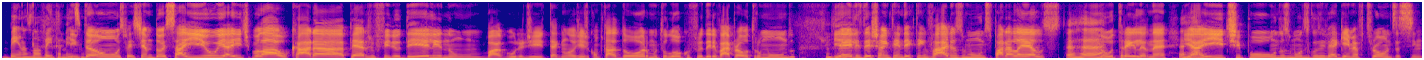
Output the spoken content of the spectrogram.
bem nos 90 mesmo. Então, o Space Jam 2 saiu e aí, tipo, lá, o cara perde o filho dele num bagulho de tecnologia de computador, muito louco, o filho dele vai pra outro mundo. Uhum. E aí eles deixam entender que tem vários mundos paralelos. Aham. No trailer, né? E Aham. aí, tipo, um dos mundos, inclusive, é Game of Thrones, assim.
